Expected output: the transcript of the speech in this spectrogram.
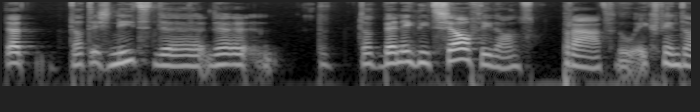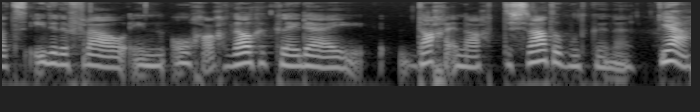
Dat, dat is niet de... de dat, dat ben ik niet zelf die dan praat. Ik, bedoel, ik vind dat iedere vrouw in ongeacht welke kledij dag en nacht de straat op moet kunnen. Ja.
